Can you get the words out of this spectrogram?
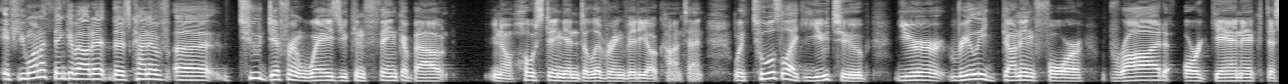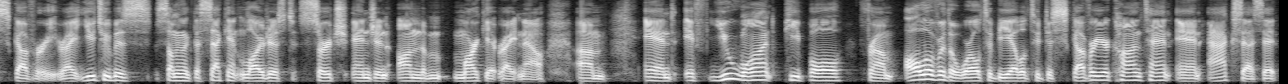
if you want to think about it, there's kind of uh, two different ways you can think about you know hosting and delivering video content with tools like youtube you're really gunning for broad organic discovery right? Youtube is something like the second largest search engine on the market right now. Um, and if you want people from all over the world to be able to discover your content and access it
